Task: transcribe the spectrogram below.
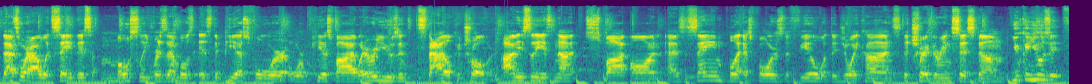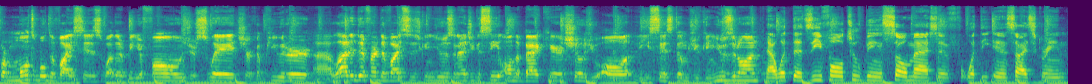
that's where I would say this mostly resembles is the PS4 or PS5, whatever you're using, style controller. Obviously, it's not spot on as the same, but as far as the feel with the Joy-Cons, the triggering system, you can use it for multiple devices, whether it be your phones, your Switch, your computer, uh, a lot of different devices you can use. And as you can see on the back here, it shows you all the systems you can use it on. Now with the Z Fold 2 being so massive with the inside screen,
